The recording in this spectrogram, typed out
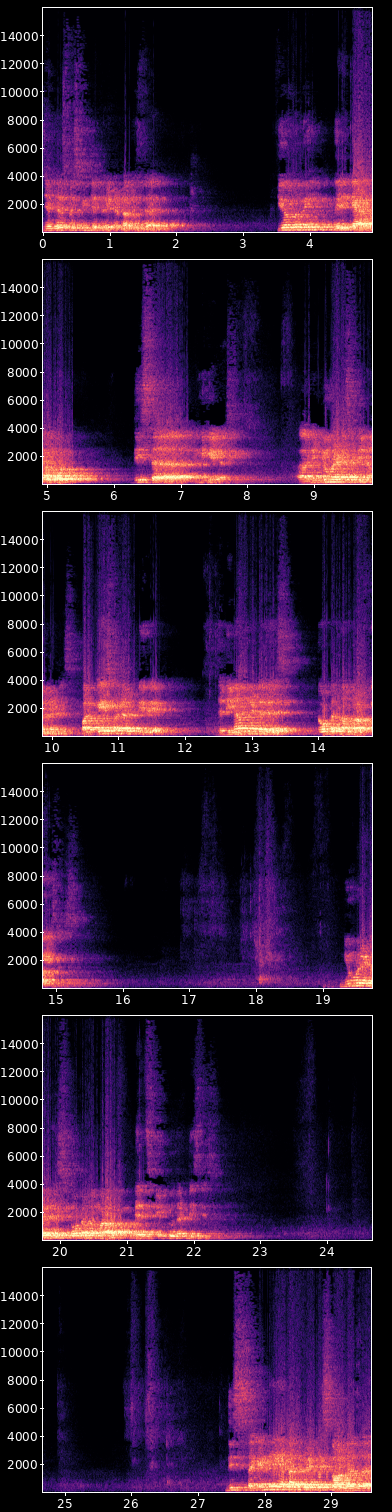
gender specific death rate and all is there. You have to be very careful about these uh, indicators. uh, numerators and denominators. For case fatality rate, the denominator is total number of cases. Numerator is total number of deaths due to the disease. This secondary attack rate is called as the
